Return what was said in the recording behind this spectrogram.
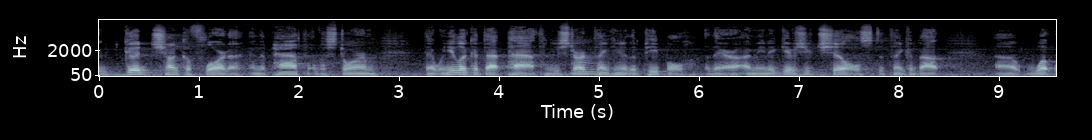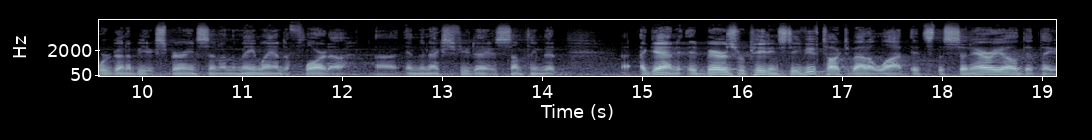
a good chunk of Florida in the path of a storm that when you look at that path and you start mm. thinking of the people there, I mean, it gives you chills to think about uh, what we're going to be experiencing on the mainland of Florida uh, in the next few days. Something that, uh, again, it bears repeating. Steve, you've talked about a lot. It's the scenario that they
